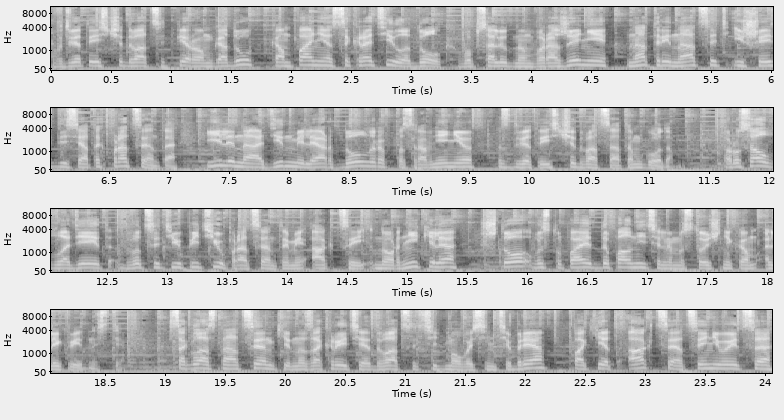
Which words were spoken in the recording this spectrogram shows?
В 2021 году компания сократила долг в абсолютном выражении на 13,6% или на 1 миллиард долларов по сравнению с 2020 годом. «Русал» владеет 25% акций Норникеля, что выступает дополнительным источником ликвидности. Согласно оценке на закрытие 27 сентября, пакет акций оценивается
